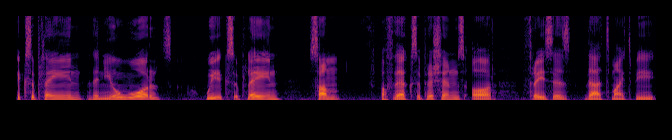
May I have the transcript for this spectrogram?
explain the new words, we explain some of the expressions or phrases that might be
